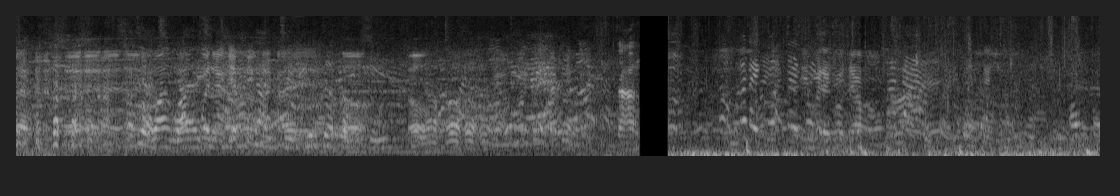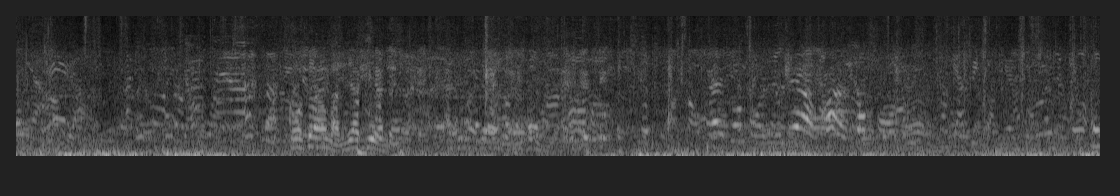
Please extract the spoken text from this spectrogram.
啊。我我为了这边前面这东西。哦。打。高山玩家去。大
